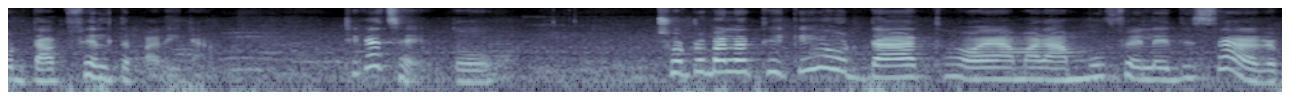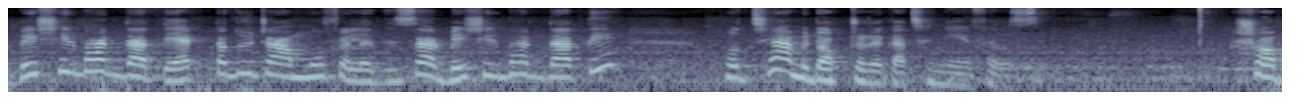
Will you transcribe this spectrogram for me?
ওর দাঁত ফেলতে পারি না, ঠিক আছে? তো ছোটবেলা থেকেই ওর দাঁত হয়, আমার আম্মু ফেলে দিছে। আর বেশিরভাগ দাঁতই, একটা দুইটা আম্মু ফেলে দিছে। আর বেশিরভাগ দাঁতই হচ্ছে আমি ডক্টরের কাছে নিয়ে ফেলছি। সব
